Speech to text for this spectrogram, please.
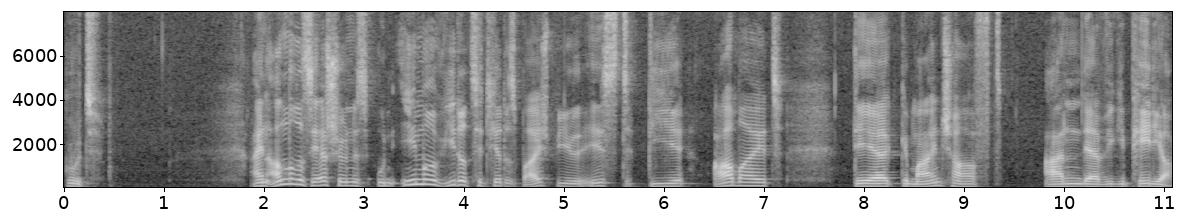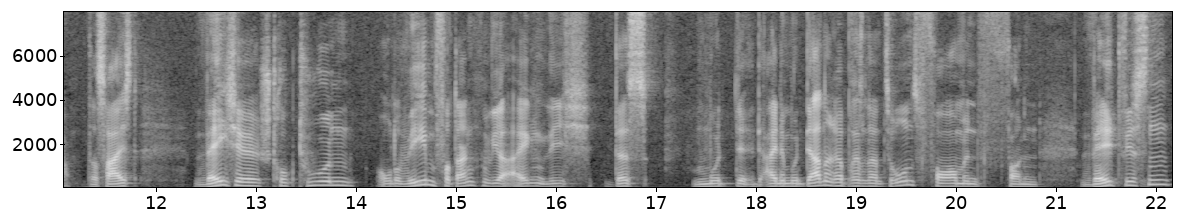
Gut. Ein anderes sehr schönes und immer wieder zitiertes Beispiel ist die Arbeit der Gemeinschaft an der Wikipedia. Das heißt, welche Strukturen oder wem verdanken wir eigentlich, moder eine moderne Repräsentationsform von Weltwissen,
